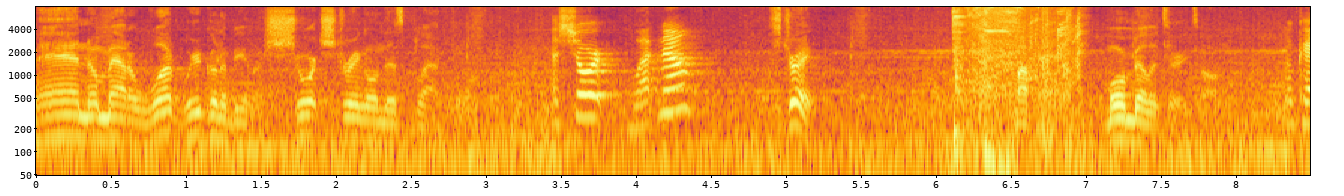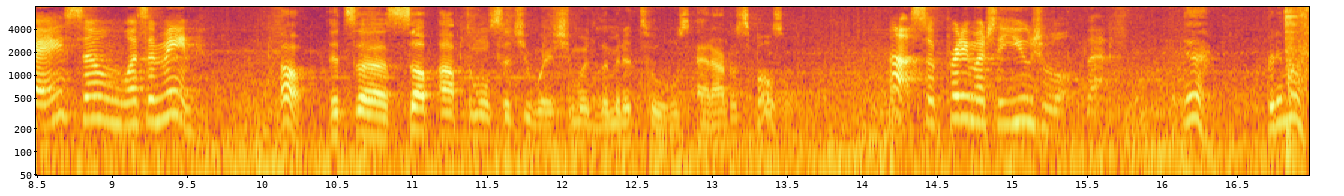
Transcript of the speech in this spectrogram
Man, no matter what, we're gonna be on a short string on this platform. A short what now? String. More military talk. Okay, so what's it mean? Oh, it's a suboptimal situation with limited tools at our disposal. Ah, so pretty much the usual then. Yeah, pretty much.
